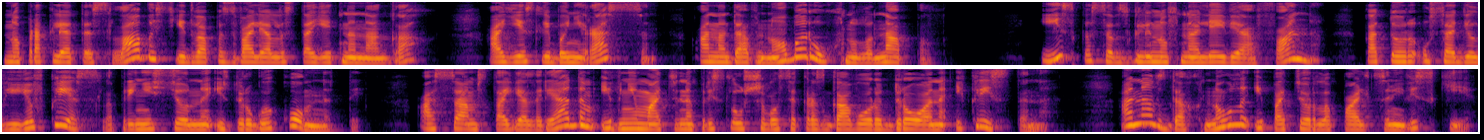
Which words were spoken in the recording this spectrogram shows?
но проклятая слабость едва позволяла стоять на ногах, а если бы не Рассан, она давно бы рухнула на пол. Искоса взглянув на Левиафана, который усадил ее в кресло, принесенное из другой комнаты, а сам стоял рядом и внимательно прислушивался к разговору Дроана и Кристона, она вздохнула и потерла пальцами виски.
